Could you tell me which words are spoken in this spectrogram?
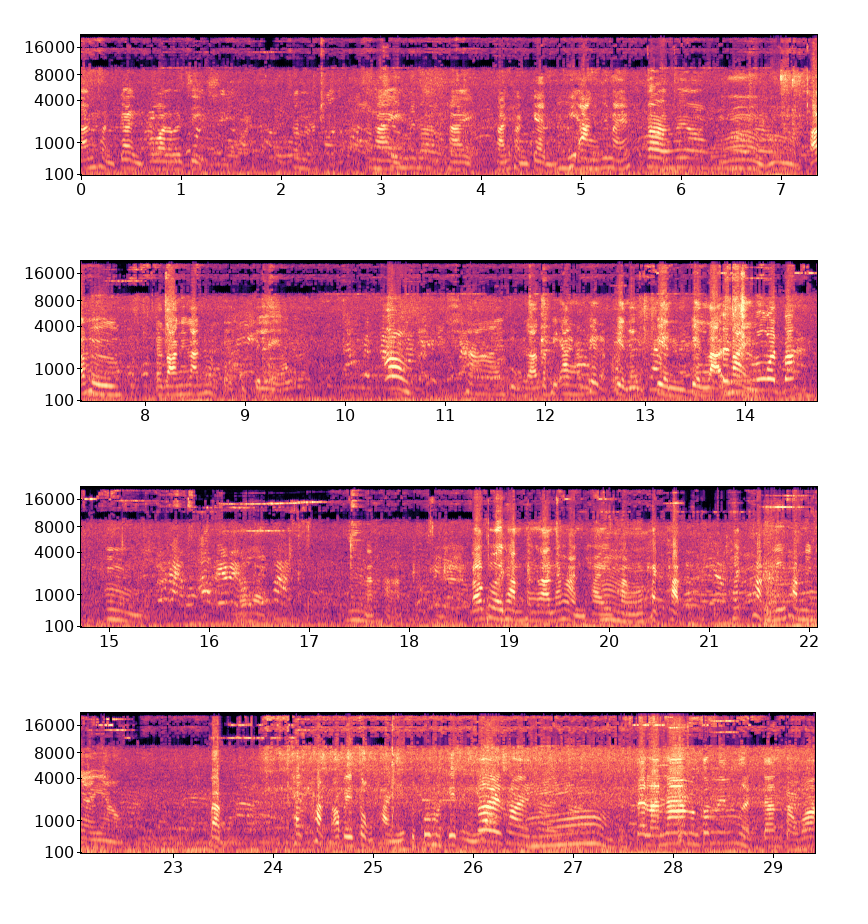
ร้านขอนแก่นพาวาราจิใช่ไหมใช่จำชื่อไม่ได้แล้วใช่ร้านขอนแก่นพี่อังใช่ไหมค่ะไม่เอาอืมอืมก็คือแต่ตอนนี้ร้านขอนแก่นปิดไปแล้วเอ้าใช่ปิดไปแล้วแต่พี่อังเขาเปลี่ยนเปลี่ยนเปลี่ยนเปลี่ยนร้านเป็นใหม่นวดปะอืมนั่นแหละนะคะ ก็เคยทำทั้งร้านอาหารไทยอืม ทั้งแพ็คผักแพ็คผักนี่ทำยังไงอะแบบแพ็คผักเอาไปส่งขายในซุปเปอร์มาร์เก็ตอย่างนี้ใช่เหรอใช่อืใช่ม แต่ละหน้ามันก็ไม่เหมือนกันแต่ว่า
